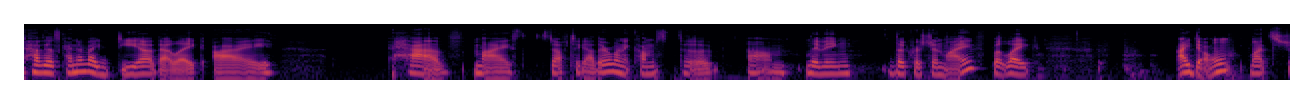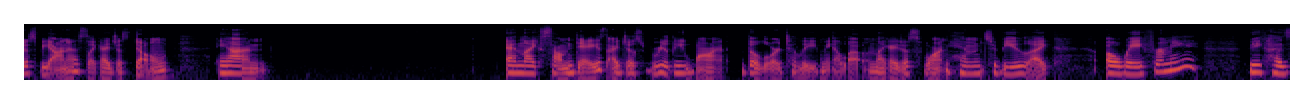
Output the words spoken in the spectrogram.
have this kind of idea that like I have my stuff together when it comes to um, living the Christian life, but like I don't. Let's just be honest, like I just don't. And and like some days I just really want the Lord to leave me alone. Like I just want him to be like away from me because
